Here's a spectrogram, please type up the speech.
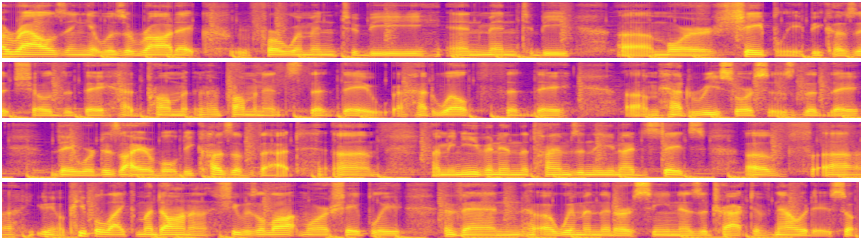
arousing. It was erotic for women to be and men to be uh, more shapely because it showed that they had prom- uh, prominence, that they had wealth, that they um, had resources, that they they were desirable because of that. Um, I mean, even in the times in the United States of uh, you know people like Madonna, she was a lot more shapely than uh, women that are seen as attractive nowadays. So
